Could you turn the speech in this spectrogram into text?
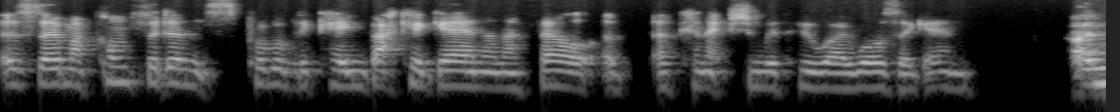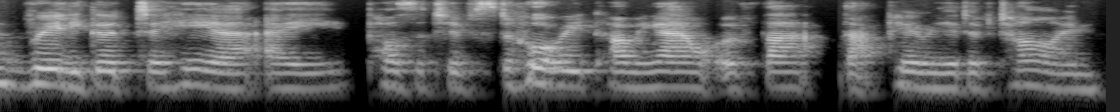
as though my confidence probably came back again, and I felt a, a connection with who I was again and really good to hear a positive story coming out of that that period of time.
